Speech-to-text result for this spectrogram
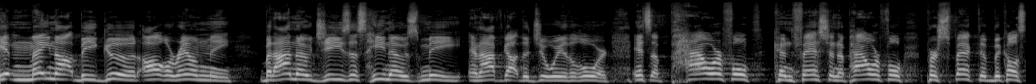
It may not be good all around me, but I know Jesus, He knows me, and I've got the joy of the Lord. It's a powerful confession, a powerful perspective because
